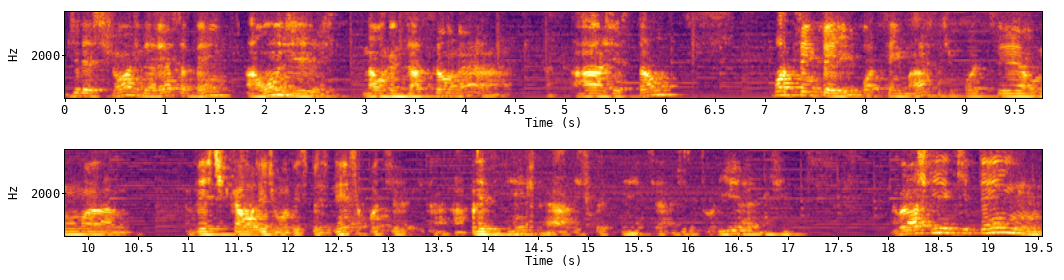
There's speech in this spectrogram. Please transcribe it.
direciona, endereça bem aonde na organização né, a gestão. Pode ser em TI, pode ser em marketing, pode ser alguma vertical ali de uma vice-presidência, pode ser a, presidência, né, a vice-presidência, a diretoria, enfim. Agora, acho que, que tem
